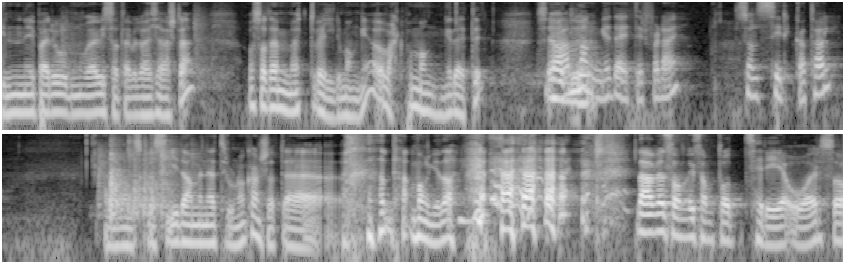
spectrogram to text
inn i perioden hvor jeg visste at jeg ville ha kjæreste. Og så hadde jeg møtt veldig mange og vært på mange dater. Så jeg Hva er hadde, mange dater for deg? Sånn cirkatall? Ja, det er vanskelig å si, da, men jeg tror nok kanskje at det, det er mange, da. Nei, men sånn liksom på tre år, så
